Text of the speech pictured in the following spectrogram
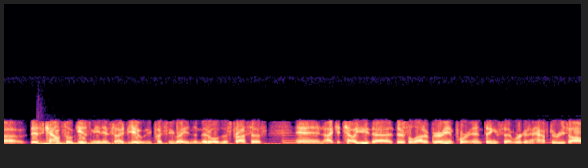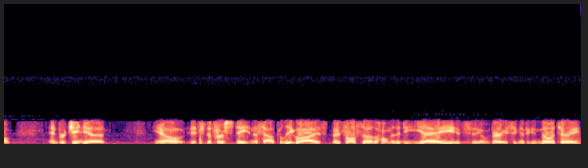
uh, this council gives me an inside view. It puts me right in the middle of this process, and I can tell you that there's a lot of very important things that we're going to have to resolve. And Virginia you know, it's the first state in the South to legalize, but it's also the home of the DEA. It's you know very significant military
